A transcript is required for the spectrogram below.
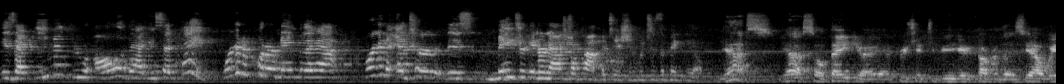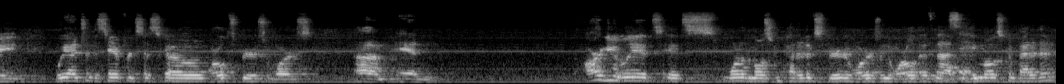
is that even through all of that, you said, hey, we're going to put our name in the hat. We're going to enter this major international competition, which is a big deal. Yes, yeah. So thank you. I appreciate you being here to cover this. Yeah, we we entered the San Francisco World Spirits Awards, um, and arguably it's it's one of the most competitive spirit awards in the world, if not the most competitive.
